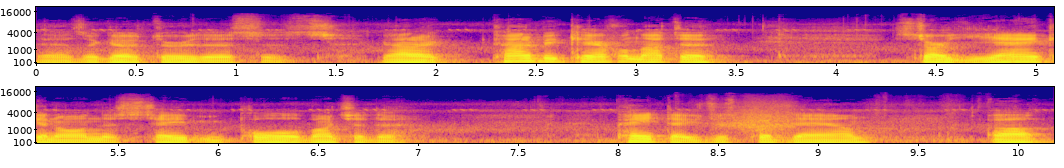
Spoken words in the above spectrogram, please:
as I go through this, it's gotta kind of be careful not to start yanking on this tape and pull a bunch of the paint that you just put down up.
